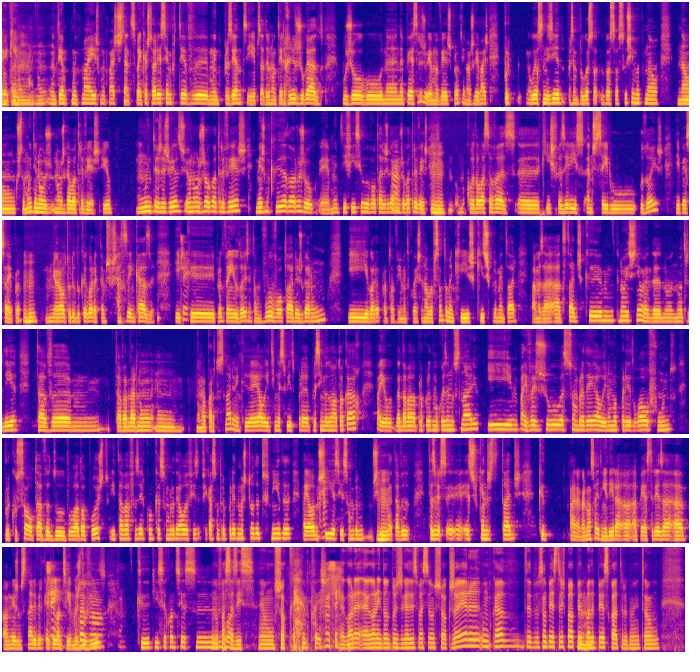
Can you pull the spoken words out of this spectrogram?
Okay. aqui um, um, um, tempo muito mais, muito mais distante. Se bem que a história sempre esteve muito presente e apesar de eu não ter rejogado o jogo na, na PS3, joguei uma vez, pronto, e não joguei mais, porque o Wilson dizia, por exemplo, do Ghost of, Ghost of Tsushima que não, não gostou muito e não, não jogava outra vez. Eu muitas das vezes eu não jogo outra vez, mesmo que adoro o jogo. É muito difícil voltar a jogar ah. um jogo outra vez. Uhum. Com o The Last of Us uh, quis fazer isso antes de sair o, o 2 e pensei, pronto, uhum. melhor altura do que agora que estamos fechados em casa e Sim. que pronto, vem o 2, então vou voltar a jogar um e agora, pronto, obviamente com esta nova versão também quis, quis experimentar, Pá, mas há, há, detalhes que, que não existiam. No, no outro dia estava, hum, estava a andar num, num numa parte do cenário em que a Ellie tinha subido para, para cima de um autocarro, pá, eu andava à procura de uma coisa no cenário e, pá, vejo a sombra da Ellie numa parede lá ao fundo, porque o sol estava do, do lado oposto e estava a fazer com que a sombra dela ficasse outra parede, mas toda definida, pá, ela mexia-se e a sombra mexia, uhum. pá, estava, estás a ver, esses pequenos detalhes que pá, agora não sei, tinha de ir à, à PS3 à, à, ao mesmo cenário e ver o que é que acontecia, mas duvido não que, que isso acontecesse. Não faças lá. isso, é um choque. pois. Agora, agora, então, depois de jogar isso, vai ser um choque. Já era um bocado da versão PS3 para a, uhum. para a PS4, não é? Então,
